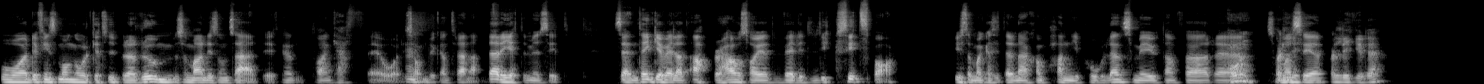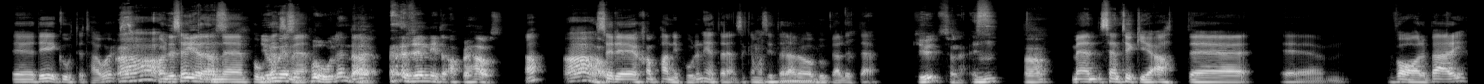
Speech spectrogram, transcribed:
Och det finns många olika typer av rum som man liksom så här, du kan ta en kaffe och liksom, Mm. du kan träna. Där är jättemysigt. Sen tänker jag väl att Upper House har ett väldigt lyxigt spa. Just att man kan sitta i den här champagnepoolen som är utanför, eh, som var man ser. Var ligger det? Eh, det är Gothe Towers. Ah, har du sett den eh, Jo, poolen men jag är? poolen där. Den heter Upper House. Ja. Ah, Så är det champagnepoolen heter den, så kan man sitta där och bubbla lite. Gud, så nice. Mm. Ja. Men sen tycker jag att eh, eh, Varberg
